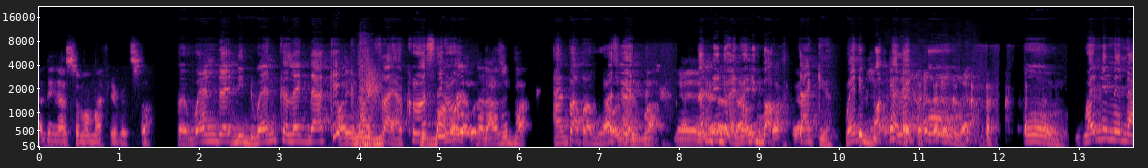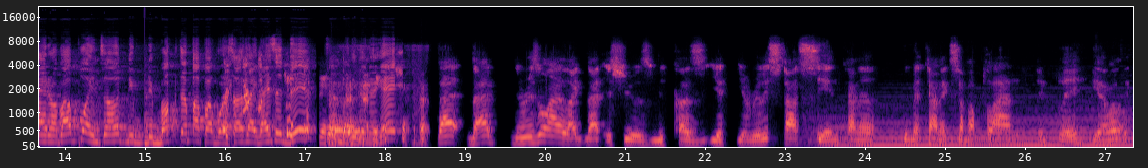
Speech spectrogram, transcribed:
I think that's some of my favorite stuff. But when the, did Dwen collect that cake Oh, you and mean fly across the, oh, room? that, no, that was the buck. And Papa That was was the yeah. buck. Yeah, yeah, Not yeah. the Yeah, Dwen, when the the buck. buck, yeah. Thank you. When the buck collect, oh, oh. When the midnight robber points out the, the buck to Papa Bois, I was like, that's a day. Somebody gonna get. that that the reason why I like that issue is because you you really start seeing kind of the mechanics of a plan in play. You know, like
